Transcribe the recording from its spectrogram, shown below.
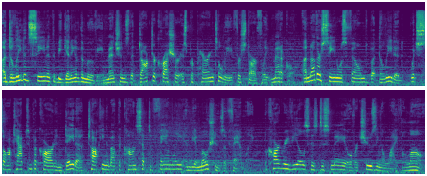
A deleted scene at the beginning of the movie mentions that Dr. Crusher is preparing to leave for Starfleet Medical. Another scene was filmed but deleted, which saw Captain Picard and Data talking about the concept of family and the emotions of family. Picard reveals his dismay over choosing a life alone.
